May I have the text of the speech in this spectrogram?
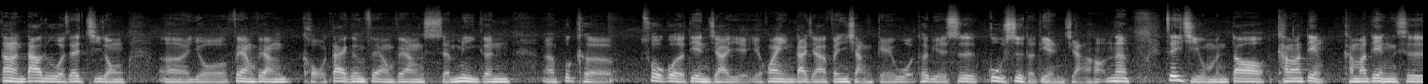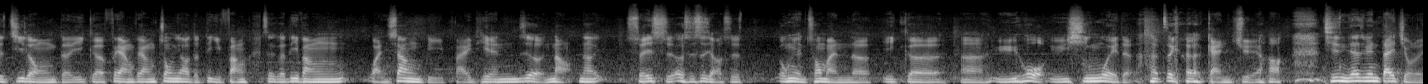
当然，大家如果在基隆，呃，有非常非常口袋跟非常非常神秘跟呃不可。错过的店家也也欢迎大家分享给我，特别是故事的店家哈。那这一集我们到康巴店，康巴店是基隆的一个非常非常重要的地方。这个地方晚上比白天热闹，那随时二十四小时。永远充满了一个呃鱼货鱼腥味的 这个感觉哈。其实你在这边待久了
